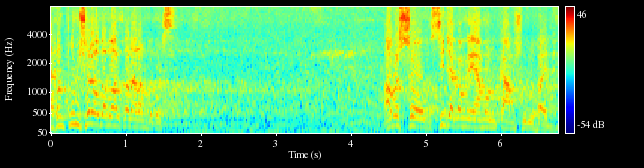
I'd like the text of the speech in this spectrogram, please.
এখন পুরুষেরাও ব্যবহার করা আরম্ভ করছে। অবশ্য সিটাগংয়ে এমন কাম শুরু হয়নি।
